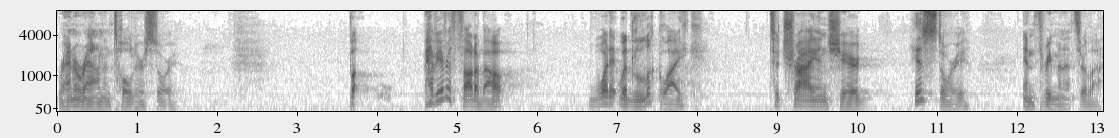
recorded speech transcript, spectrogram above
ran around and told her story. But have you ever thought about what it would look like to try and share his story in three minutes or less?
